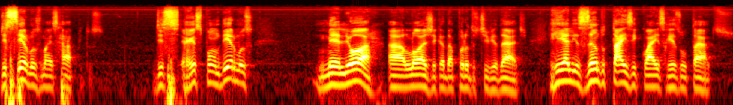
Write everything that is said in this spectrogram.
de sermos mais rápidos, de respondermos melhor à lógica da produtividade, realizando tais e quais resultados.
